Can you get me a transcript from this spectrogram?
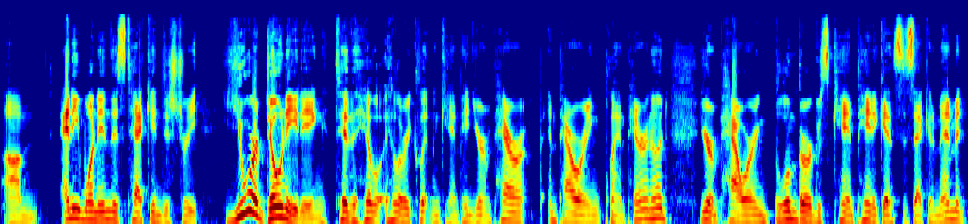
um, anyone in this tech industry, you are donating to the Hillary Clinton campaign. You're empower, empowering Planned Parenthood. You're empowering Bloomberg's campaign against the Second Amendment.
